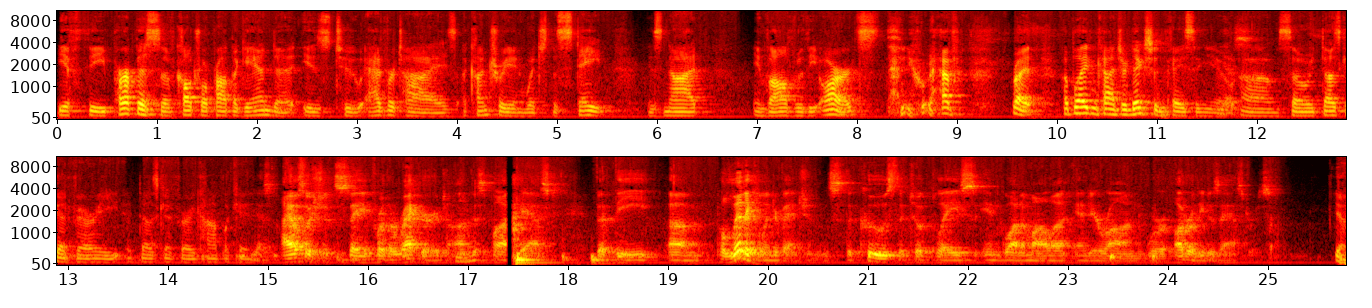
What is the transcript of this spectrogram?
if the purpose of cultural propaganda is to advertise a country in which the state is not involved with the arts, then you would have right a blatant contradiction facing you. Yes. Um, so it does get very it does get very complicated. Yes. I also should say for the record on this podcast that the um, political interventions, the coups that took place in Guatemala and Iran, were utterly disastrous. Yeah.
